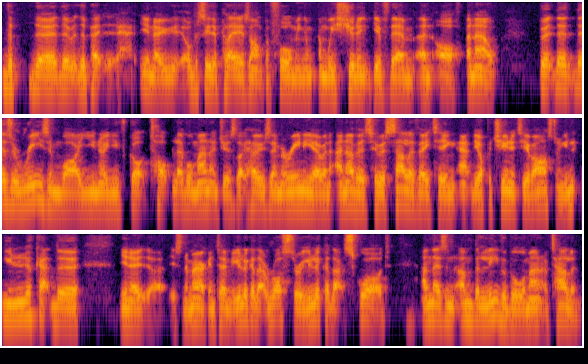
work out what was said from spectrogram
the the the, the you know obviously the players aren't performing and, we shouldn't give them an off an out. But there, there's a reason why you know you've got top level managers like Jose Mourinho and, and others who are salivating at the opportunity of Arsenal. You you look at the you know uh, it's an American term. You look at that roster, you look at that squad, and there's an unbelievable amount of talent.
